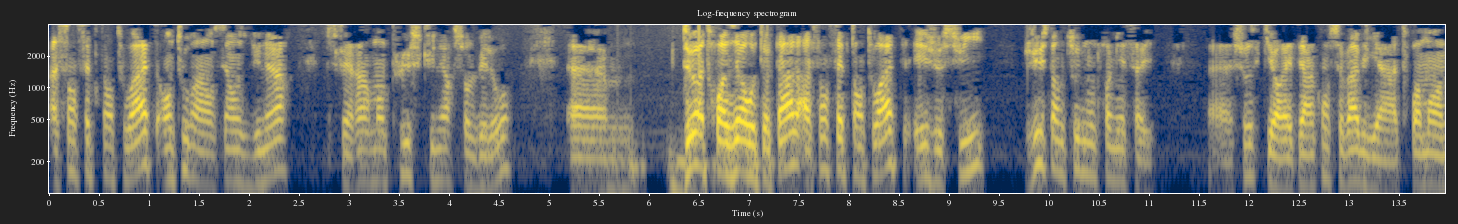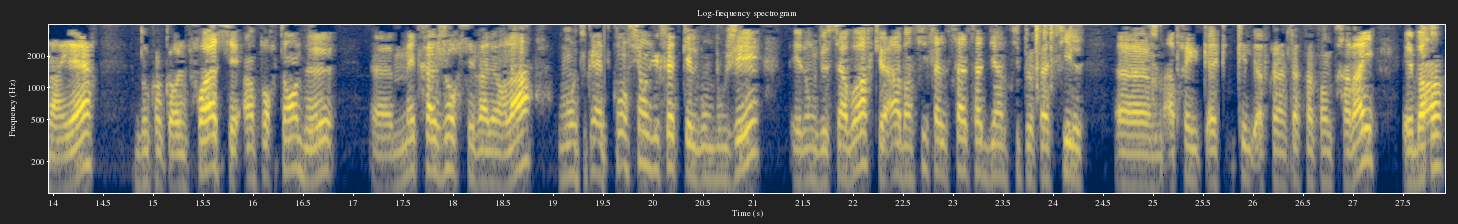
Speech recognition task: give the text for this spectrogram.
à 170 watts en tour, hein, en séance d'une heure. Je fais rarement plus qu'une heure sur le vélo. Euh, 2 à 3 heures au total à 170 watts et je suis juste en dessous de mon premier seuil. Euh, chose qui aurait été inconcevable il y a 3 mois en arrière. Donc encore une fois, c'est important de euh, mettre à jour ces valeurs-là, ou en tout cas être conscient du fait qu'elles vont bouger, et donc de savoir que ah ben si ça, ça, devient un petit peu facile euh, après, après un certain temps de travail, et eh ben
